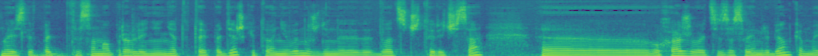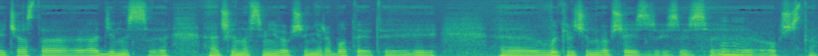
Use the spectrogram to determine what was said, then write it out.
Но если в самоуправлении нет этой поддержки, то они вынуждены 24 часа ухаживать за своим ребенком, и часто один из членов семьи вообще не работает, и, и Э, выключен вообще из, из, из угу. общества.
